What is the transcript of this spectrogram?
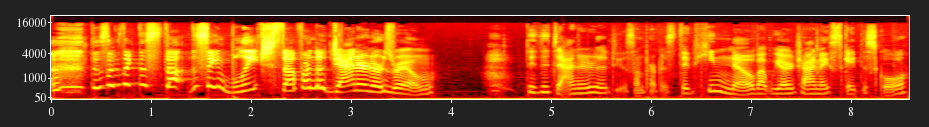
looks like the stuff, the same bleach stuff from the janitor's room. Did the janitor do this on purpose? Did he know that we are trying to escape the school?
